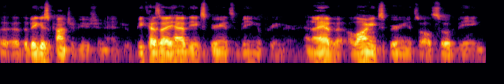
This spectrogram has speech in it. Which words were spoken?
uh, the biggest contribution, Andrew, because I have the experience of being a premier and I have a, long experience also of being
